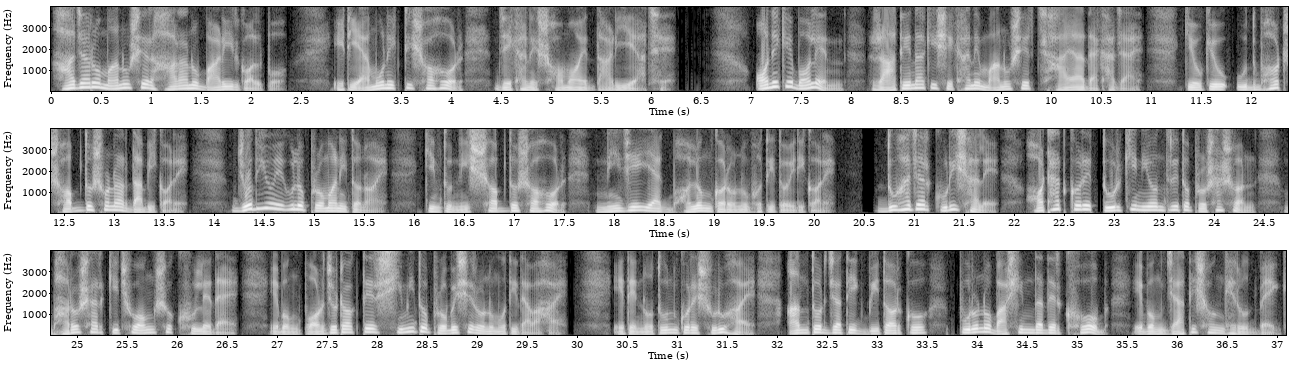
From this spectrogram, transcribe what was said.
হাজারো মানুষের হারানো বাড়ির গল্প। এটি এমন একটি শহর যেখানে সময় দাঁড়িয়ে আছে। অনেকে বলেন, রাতে নাকি সেখানে মানুষের ছায়া দেখা যায়। কেউ কেউ উদ্ভট শব্দ শোনার দাবি করে। যদিও এগুলো প্রমাণিত নয়, কিন্তু নিঃশব্দ শহর নিজেই এক ভলঙ্কর অনুভূতি তৈরি করে। দু হাজার কুড়ি সালে হঠাৎ করে তুর্কি নিয়ন্ত্রিত প্রশাসন ভারসার কিছু অংশ খুলে দেয় এবং পর্যটকদের সীমিত প্রবেশের অনুমতি দেওয়া হয়। এতে নতুন করে শুরু হয় আন্তর্জাতিক বিতর্ক, পুরনো বাসিন্দাদের ক্ষোভ এবং জাতিসংঘের উদ্বেগ।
